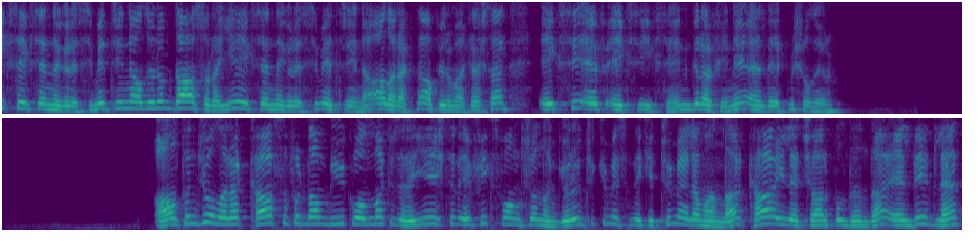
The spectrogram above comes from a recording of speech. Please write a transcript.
x eksenine göre simetrini alıyorum. Daha sonra y eksenine göre simetrini alarak ne yapıyorum arkadaşlar? Eksi f eksi x'in grafiğini elde etmiş oluyorum. Altıncı olarak k sıfırdan büyük olmak üzere y eşittir fx fonksiyonunun görüntü kümesindeki tüm elemanlar k ile çarpıldığında elde edilen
